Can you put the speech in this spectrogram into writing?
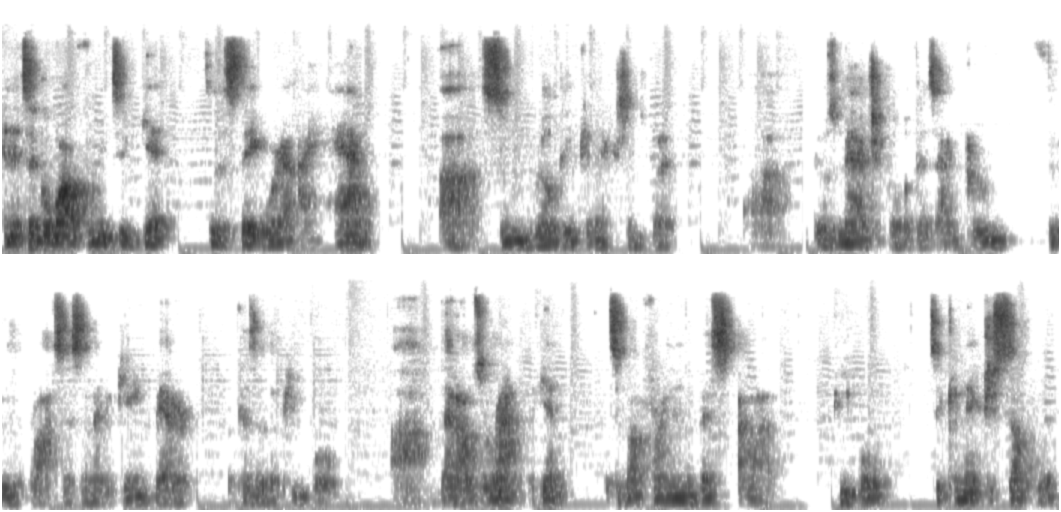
And it took a while for me to get to the state where I had uh, some real good connections, but uh, it was magical because I grew through the process and I became better because of the people uh, that I was around. Again, it's about finding the best uh, people to connect yourself with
